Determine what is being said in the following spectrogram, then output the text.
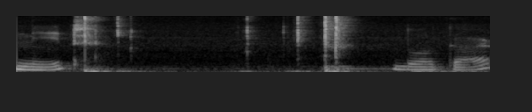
niche দরকার।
